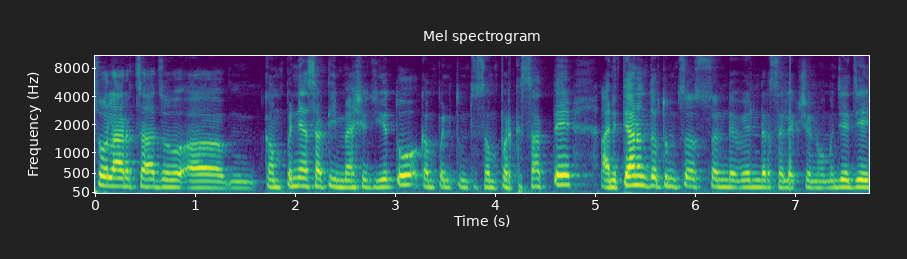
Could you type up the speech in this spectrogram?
सोलारचा जो कंपन्यासाठी मॅसेज येतो कंपनी तुमचा संपर्क साधते आणि त्यानंतर तुमचं संड वेंडर सिलेक्शन हो म्हणजे जे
